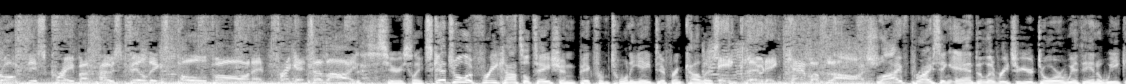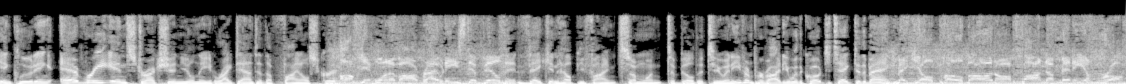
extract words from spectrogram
rock this Graber Post Buildings pole barn and bring it to life, Seriously. Schedule a free consultation. Pick from 28 different colors. including camouflage. Live pricing and delivery to your door within a week, including every instruction you'll need, right down to the final script. I'll get one of our roadies to build it. They can help you find someone to build it to and even provide you with a quote to take to the bank. Make your pole barn or barndominium rock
